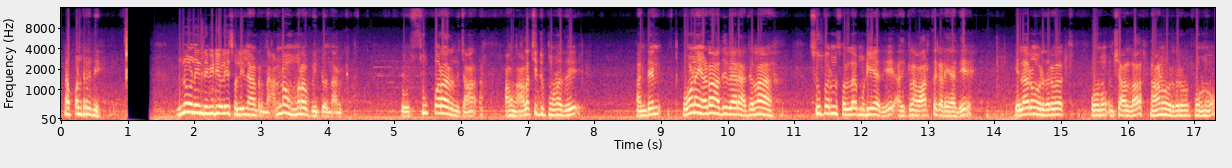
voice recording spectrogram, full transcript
என்ன பண்ணுறது இன்னொன்று இந்த வீடியோலேயே சொல்லிடலான் இருந்தேன். அண்ணன் உமரா போயிட்டு வந்தாங்க. ஸோ சூப்பராக இருந்துச்சான் அவங்க அழைச்சிட்டு போனது. அண்ட் தென் போன இடம் அது வேறு. அதெல்லாம் சூப்பர்னு சொல்ல முடியாது. அதுக்கெல்லாம் வார்த்தை கிடையாது. எல்லோரும் ஒரு தடவை போகணும் இன்ஷால்லா நானும் ஒரு தடவை போகணும்.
